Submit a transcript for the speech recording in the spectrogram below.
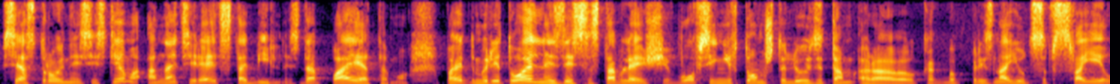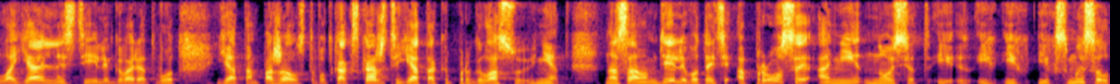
вся стройная система, она теряет стабильность, да, поэтому, поэтому ритуальная здесь составляющая вовсе не в том, что люди там как бы признаются в своей лояльности или говорят, вот я там, пожалуйста, вот как скажете, я так и проголосую. Нет, на самом деле вот эти опросы, они носят их, их, их смысл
